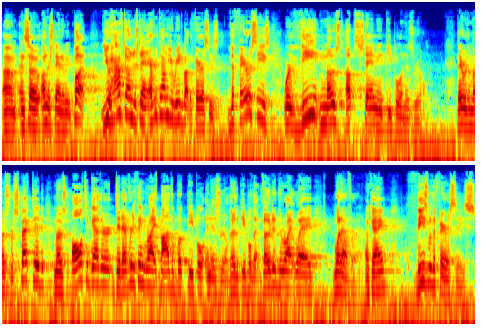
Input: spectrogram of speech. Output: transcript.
Um, and so, understandably, but you have to understand every time you read about the Pharisees, the Pharisees were the most upstanding people in Israel. They were the most respected, most altogether, did everything right by the book people in Israel. They're the people that voted the right way, whatever, okay? These were the Pharisees.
